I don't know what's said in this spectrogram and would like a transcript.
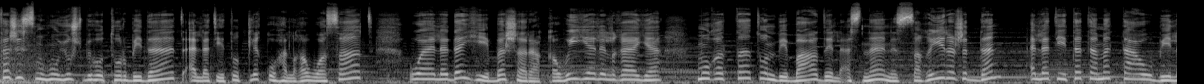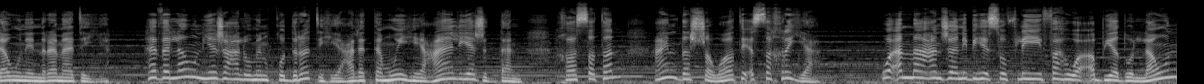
فجسمه يشبه التوربيدات التي تطلقها الغواصات ولديه بشرة قوية للغاية مغطاة ببعض الأسنان الصغيرة جدا التي تتمتع بلون رمادي. هذا اللون يجعل من قدرته على التمويه عالية جدا خاصة عند الشواطئ الصخرية. وأما عن جانبه السفلي فهو أبيض اللون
